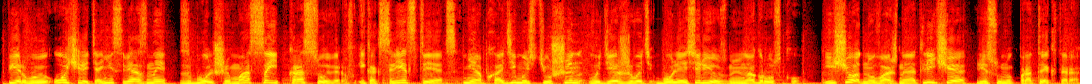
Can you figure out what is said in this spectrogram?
В первую очередь они связаны с большей массой кроссоверов и, как следствие, с необходимостью шин выдерживать более серьезную нагрузку. Еще одно важное отличие – рисунок протектора.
